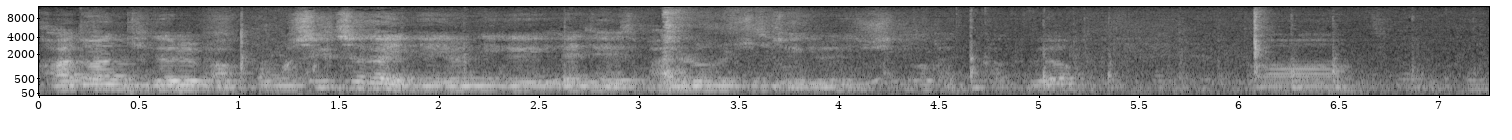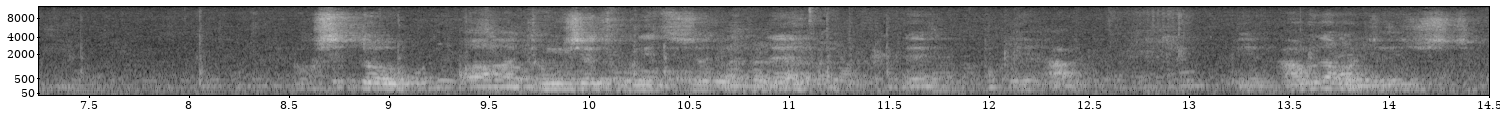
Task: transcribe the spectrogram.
과도한 기대를 받고 뭐 실체가 있냐 이런 얘기에 대해서 반론을 좀 제기를 해주신 것 같고요. 어, 혹시 또 어, 동시에 두 분이 드셨는데 네, 예, 아, 예, 아무나 먼저 해주시죠.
